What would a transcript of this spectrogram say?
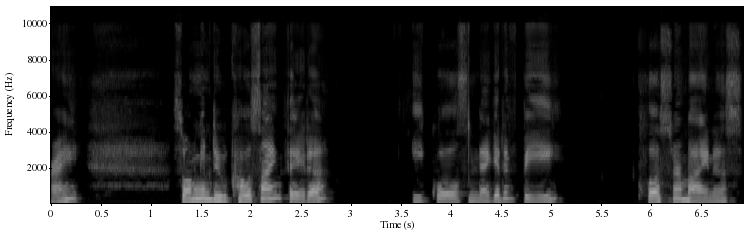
Right? So I'm going to do cosine theta equals negative B plus or minus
